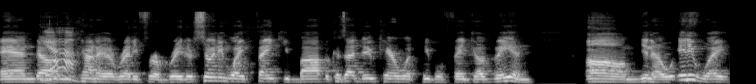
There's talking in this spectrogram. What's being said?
and um, Yeah. kind of ready for a breather so anyway thank you bob because i do care what people think of me and um you know anyway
